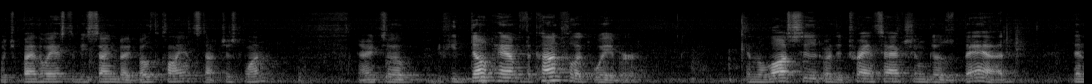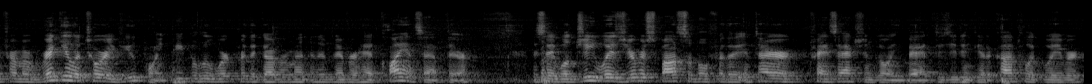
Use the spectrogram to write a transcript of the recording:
which, by the way, has to be signed by both clients, not just one. All right, so if you don't have the conflict waiver, and the lawsuit or the transaction goes bad, then from a regulatory viewpoint, people who work for the government and have never had clients out there, they say, well, gee whiz, you're responsible for the entire transaction going bad because you didn't get a conflict waiver,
